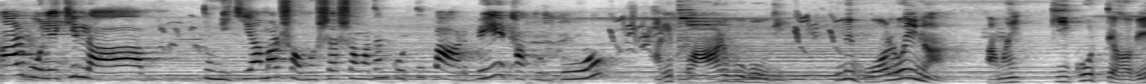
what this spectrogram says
আর বলে কি লাভ? তুমি কি আমার সমস্যার সমাধান করতে পারবে ঠাকুরপো? আরে পারব বৌদি তুমি বলোই না। আমায় কি করতে হবে?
